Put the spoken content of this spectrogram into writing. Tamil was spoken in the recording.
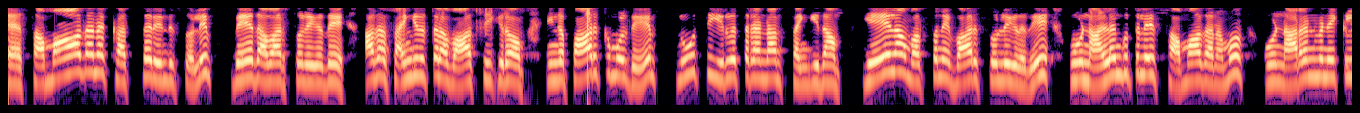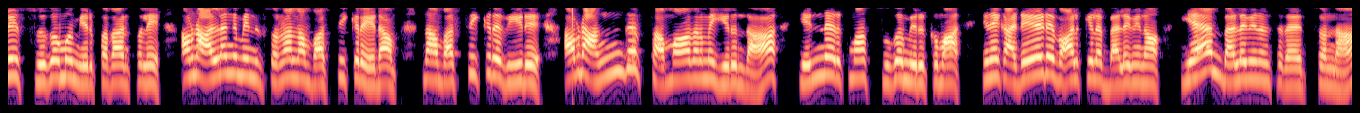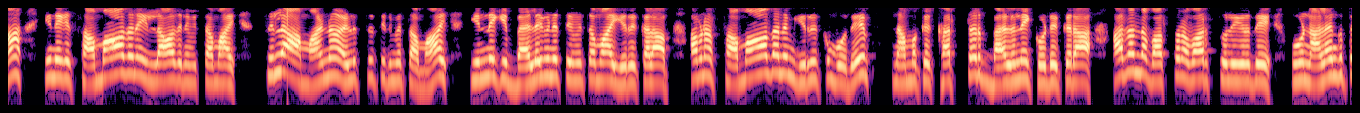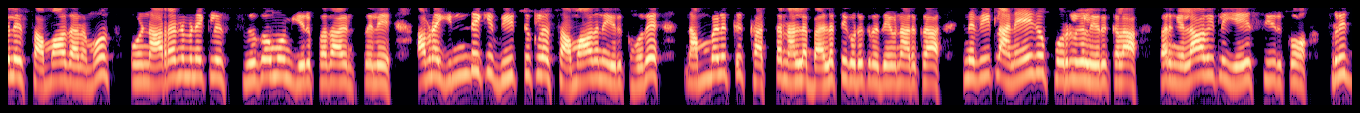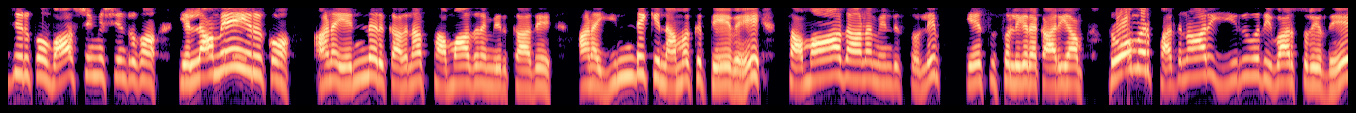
அஹ் சமாதான கத்தர் என்று சொல்லி வேதவார் சொல்லுகிறது. அதான் சங்கீத சங்கீதத்துல வாசிக்கிறோம். இங்க பார்க்கும்பொழுது நூத்தி இருபத்தி ரெண்டாம் சங்கீதம். ஏழாம் வசனை இவ்வாறு சொல்லுகிறது? உன் அலங்குத்திலே சமாதானமும் உன் அரண்மனைக்குள்ளே சுகமும் இருப்பதான்னு சொல்லி. அவனை அலங்கம் என்று சொன்னால் நாம் வசிக்கிற இடம் நாம் வசிக்கிற வீடு. அவனை அங்க சமாதானமா இருந்தா என்ன இருக்குமா? சுகம் இருக்குமா? இன்னைக்கு அடேடே வாழ்க்கையில பலவீனம். ஏன் பலவீனம் சொன்னா இன்னைக்கு சமாதானம் இல்லாத நிமித்தமாய் சில மன அழுத்த நிமித்தமாய் இன்னைக்கு பலவீன நிமித்தமாய் இருக்கலாம். அவனா சமாதானம் இருக்கும்போது நமக்கு கத்தர் பலனை கொடுக்கிறா அதான் அந்த வசனவார் சொல்லுகிறது உன் அலங்குத்திலே சமாதானமும் உன் அரண்மனைக்குள்ளே சுகமும் இருப்பதான்னு சொல்லி. அவனா இன்றைக்கு வீட்டுக்குள்ள சமாதானம் இருக்கும்போது நம்மளுக்கு கத்த நல்ல பலத்தை கொடுக்குற தேவனா இருக்கிறா இந்த வீட்டில் அநேக பொருள்கள் இருக்கலாம். பாருங்க எல்லா வீட்லயும் ஏசி இருக்கும் ஃப்ரிட்ஜ் இருக்கும் வாஷிங் மிஷின் இருக்கும் எல்லாமே இருக்கும். ஆனா என்ன இருக்காதுன்னா சமாதானம் இருக்காது. ஆனா இன்றைக்கு நமக்கு தேவை சமாதானம் என்று சொல்லி இயேசு சொல்லுகிற காரியம். ரோமர் பதினாறு இருபது இவ்வாறு சொல்லிடுது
